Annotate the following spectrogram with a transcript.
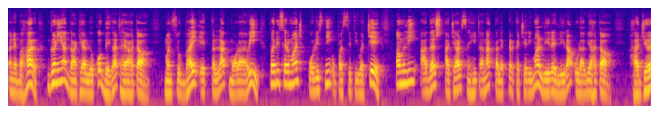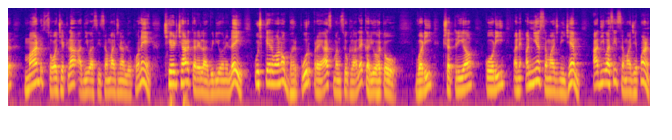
અને બહાર ગણ્યા ગાંઠિયા લોકો ભેગા થયા હતા. મનસુખભાઈ એક કલાક મોડા આવી પરિસરમાં જ પોલીસની ઉપસ્થિતિ વચ્ચે અમલી આદર્શ આચાર સંહિતાના કલેક્ટર કચેરીમાં લીરે લીરા ઉડાવ્યા હતા. હાજર માંડ સો જેટલા આદિવાસી સમાજના લોકોને છેડછાડ કરેલા વિડીયોને લઈ ઉશ્કેરવાનો ભરપૂર પ્રયાસ મનસુખલાલે કર્યો હતો. વળી ક્ષત્રિય, કોળી અને અન્ય સમાજની જેમ આદિવાસી સમાજે પણ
